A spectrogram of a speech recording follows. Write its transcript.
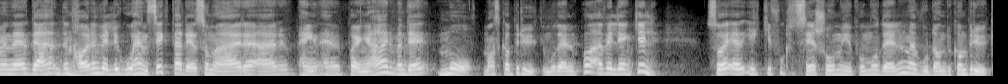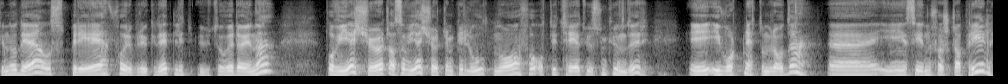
men det, det er, Den har en veldig god hensikt, det er det som er, er poenget her. Men det måten man skal bruke modellen på, er veldig enkel. Så jeg ikke fokuser så mye på modellen, men hvordan du kan bruke den. og Det er å spre forbruket ditt litt utover døgnet. Og vi har, kjørt, altså vi har kjørt en pilot nå for 83 000 kunder i, i vårt nettområde eh, i, siden 1.4.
